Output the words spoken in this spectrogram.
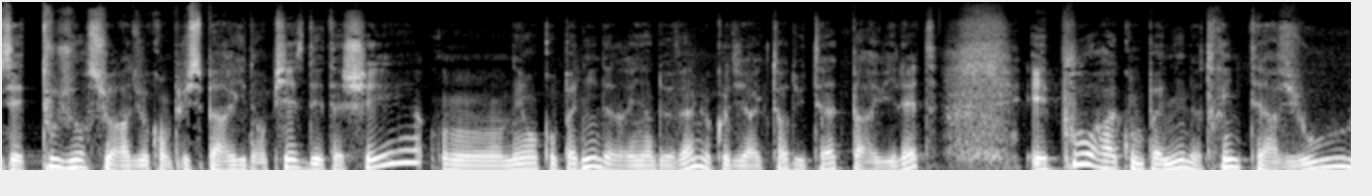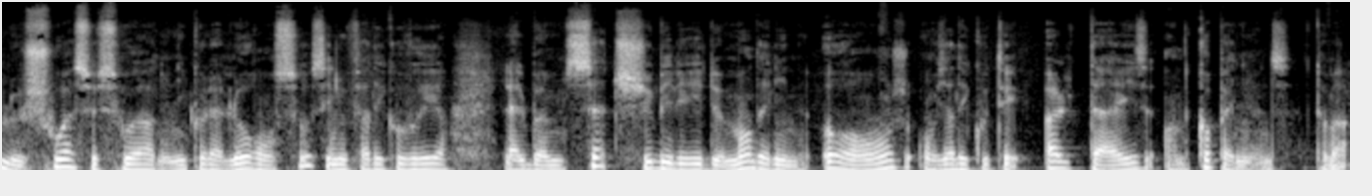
Vous êtes toujours sur Radio Campus Paris dans Pièces détachées. On est en compagnie d'Adrien Devanne, le co-directeur du théâtre Paris-Villette. Et pour accompagner notre interview, le choix ce soir de Nicolas Laurenceau, c'est nous faire découvrir l'album Such Jubilee de Mandaline Orange. On vient d'écouter All Ties and Companions. Thomas?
